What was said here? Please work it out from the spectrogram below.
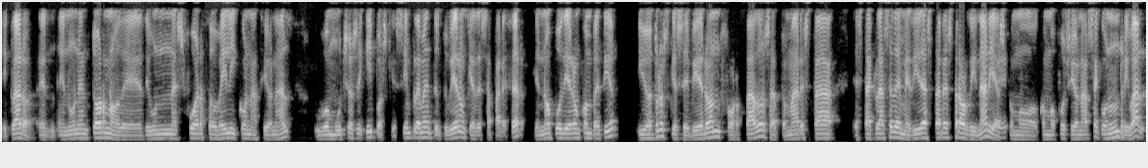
y claro, en, un entorno de, un esfuerzo bélico nacional, hubo muchos equipos que simplemente tuvieron que desaparecer, que no pudieron competir, y otros que se vieron forzados a tomar esta, esta clase de medidas tan extraordinarias como, como fusionarse con un rival.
